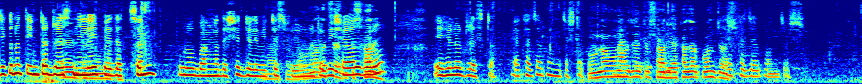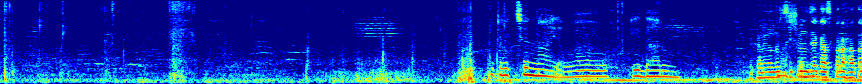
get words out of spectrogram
যে কোনো তিনটা ড্রেস নিলেই পেয়ে যাচ্ছেন পুরো বাংলাদেশের ডেলিভারি চার্জ ফ্রি ওনাটা বিশাল বড়। এই হলো ড্রেসটা এক হাজার পঞ্চাশ টাকা। ওনা মনে হয় এটা শাড়ি এক হাজার পঞ্চাশ। এক হাজার পঞ্চাশ। এটা হচ্ছে নাইরা ওয়াও কি দারুণ। এখানে কিন্তু সিকোয়েন্সে কাজ করা হাতা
